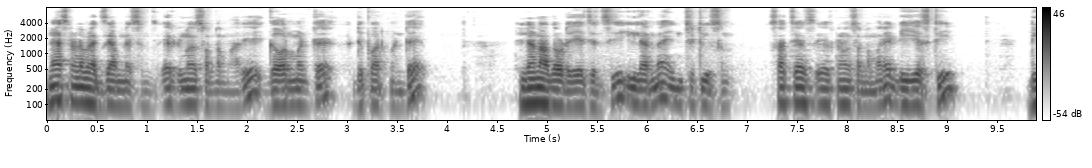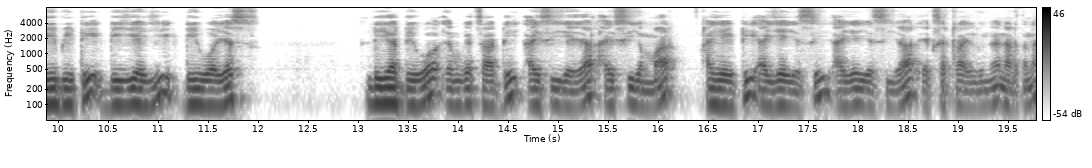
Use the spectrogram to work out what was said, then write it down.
நேஷனல் லெவல் எக்ஸாமினேஷன்ஸ் ஏற்கனவே சொன்ன மாதிரி கவர்மெண்ட்டு டிபார்ட்மெண்ட்டு இல்லைன்னா அதோட ஏஜென்சி இல்லைன்னா இன்ஸ்டிடியூஷன் சச்சஸ் ஏற்கனவே சொன்ன மாதிரி DST DBT DAE DOS DRDO MHRD ICAR ICMR IIT IASc IASCR etcetera இவங்க நடத்தின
